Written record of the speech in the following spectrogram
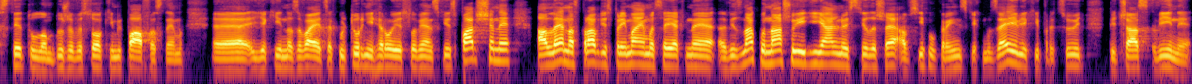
з титулом дуже високим і пафосним, який називається Культурні герої слов'янської спадщини. Але насправді сприймаємо це як не відзнаку нашої діяльності лише, а всіх українських музеїв, які працюють під час війни.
